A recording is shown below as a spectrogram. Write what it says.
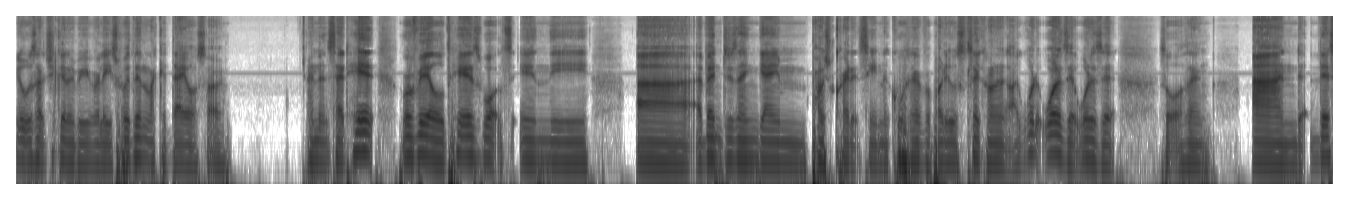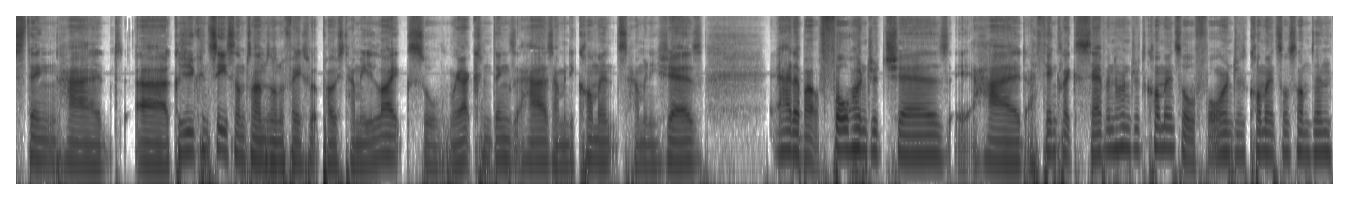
it was actually going to be released, within like a day or so and it said here revealed here's what's in the uh, Avengers Endgame post-credit scene. Of course, everybody was clicking on it like, what what is it? What is it? Sort of thing. And this thing had, because uh, you can see sometimes on a Facebook post how many likes or reaction things it has, how many comments, how many shares. It had about 400 shares. It had, I think, like 700 comments or 400 comments or something.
